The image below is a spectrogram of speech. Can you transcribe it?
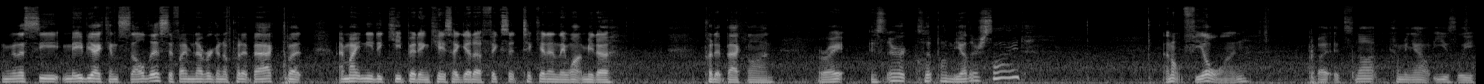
I'm gonna see, maybe I can sell this if I'm never gonna put it back, but I might need to keep it in case I get a fix-it ticket and they want me to put it back on. All right, is there a clip on the other side? I don't feel one, but it's not coming out easily.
